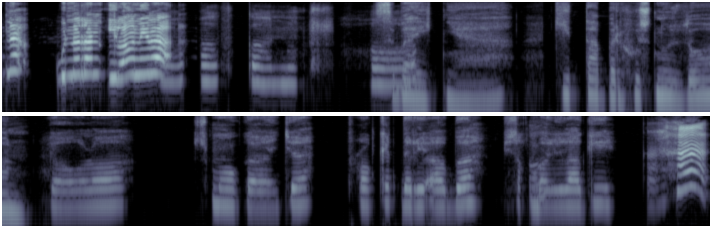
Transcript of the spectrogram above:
Jadi roketnya beneran hilang nih, Ra? Maafkan. Sebaiknya kita berhusnuzon. Ya Allah, semoga aja roket dari Abah bisa kembali lagi. Aha.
